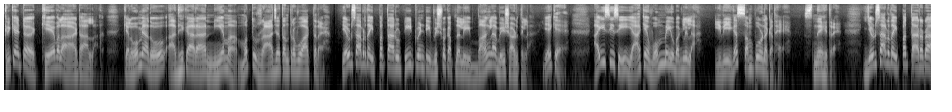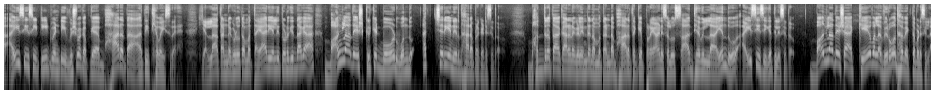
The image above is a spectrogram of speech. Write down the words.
Cricket ಕೇವಲ ಆಟ ಅಲ್ಲ. ಕೆಲವೊಮ್ಮೆ ಅದು ಅಧಿಕಾರ, ನಿಯಮ ಮತ್ತು ರಾಜತಂತ್ರವೂ ಆಗ್ತದೆ. ಎರಡು ಸಾವಿರದ ಇಪ್ಪತ್ತಾರು ಟಿ ಟ್ವೆಂಟಿ ವಿಶ್ವಕಪ್ನಲ್ಲಿ ಬಾಂಗ್ಲಾದೇಶ್ ಆಡುತ್ತಿಲ್ಲ ಏಕೆ? ಐ ಸಿ ಸಿ ಯಾಕೆ ಒಮ್ಮೆಯೂ ಬಗ್ಲಿಲ್ಲ? ಇದೀಗ ಸಂಪೂರ್ಣ ಕಥೆ. ಸ್ನೇಹಿತರೆ, ಎರಡು ಸಾವಿರದ ಇಪ್ಪತ್ತಾರರ I C C T twenty ವಿಶ್ವಕಪ್ಗೆ Bharat ಆತಿಥ್ಯ ವಹಿಸಿದೆ. ಎಲ್ಲ ತಂಡಗಳು ತಮ್ಮ ತಯಾರಿಯಲ್ಲಿ ತೊಡಗಿದ್ದಾಗ ಬಾಂಗ್ಲಾದೇಶ್ ಕ್ರಿಕೆಟ್ ಬೋರ್ಡ್ ಒಂದು ಅಚ್ಚರಿಯ ನಿರ್ಧಾರ ಪ್ರಕಟಿಸಿತು. ಭದ್ರತಾ ಕಾರಣಗಳಿಂದ ನಮ್ಮ ತಂಡ ಭಾರತಕ್ಕೆ ಪ್ರಯಾಣಿಸಲು ಸಾಧ್ಯವಿಲ್ಲ ಎಂದು ಐಸಿಸಿಗೆ ತಿಳಿಸಿತು. ಬಾಂಗ್ಲಾದೇಶ ಕೇವಲ ವಿರೋಧ ವ್ಯಕ್ತಪಡಿಸಿಲ್ಲ.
